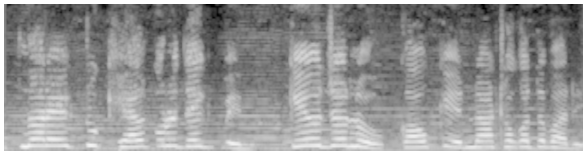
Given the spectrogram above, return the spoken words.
আপনারা একটু খেয়াল করে দেখবেন, কেউ যেন কাউকে না ঠকাতে পারে।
